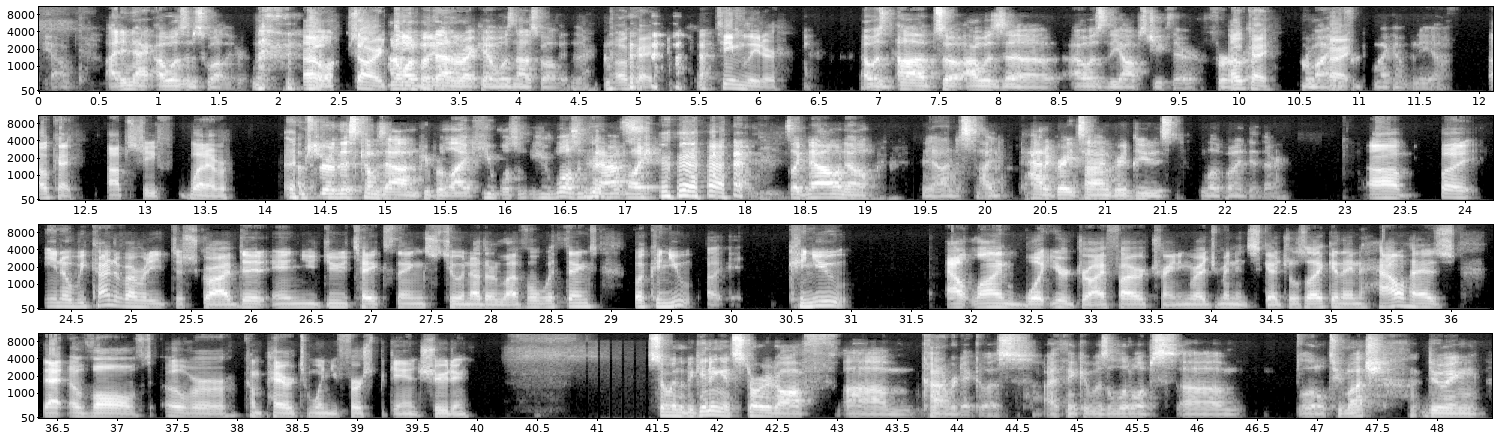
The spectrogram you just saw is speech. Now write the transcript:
Yeah, I didn't. Act, I wasn't a squad leader. Oh, sorry. I don't want to put that on leader. record. I was not a squad leader. Okay, team leader. I was. Uh, so I was. Uh, I was the ops chief there for. Okay, for my right. for my company. Yeah. okay. Ops chief, whatever. I'm sure this comes out and people are like, he wasn't. He wasn't that. Like, it's like no, no. Yeah, I just I had a great time. Great dudes. Love what I did there. Um, but you know, we kind of already described it, and you do take things to another level with things. But can you uh, can you outline what your dry fire training regimen and schedules like, and then how has that evolved over compared to when you first began shooting? So in the beginning, it started off um, kind of ridiculous. I think it was a little um, a little too much doing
